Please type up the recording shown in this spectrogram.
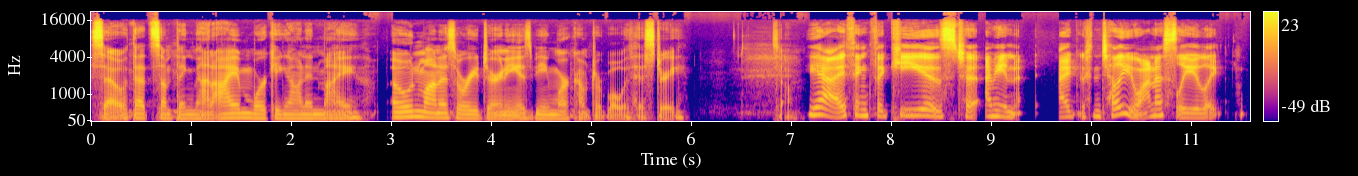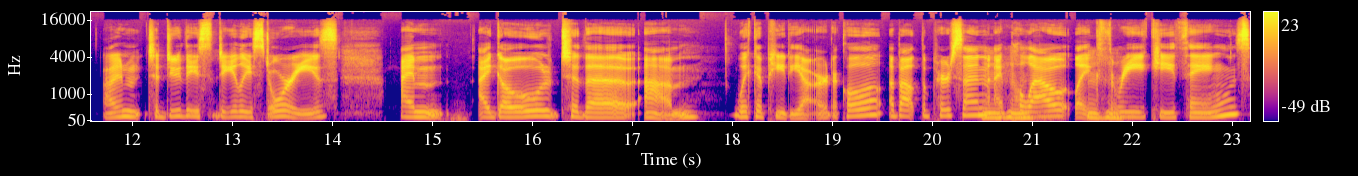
So that's something that I am working on in my own Montessori journey is being more comfortable with history. So, yeah, I think the key is to, I mean, I can tell you honestly, like I'm to do these daily stories. I'm I go to the um, Wikipedia article about the person. Mm-hmm. I pull out like mm-hmm. three key things.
